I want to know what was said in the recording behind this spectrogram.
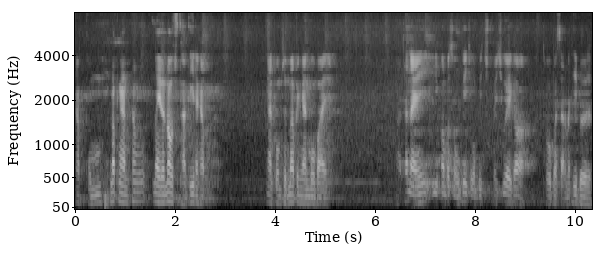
ครับผมรับงานทั้งในและนอกสถานที่นะครับ งานผมส่วนมากเป็นงานโมบาย ท่านไหนมีความประสงค์ที่จะไปไปช่วยก็โทรประสานมาที่เบอร์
